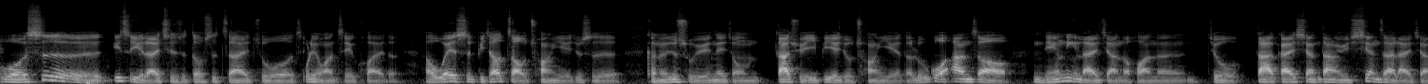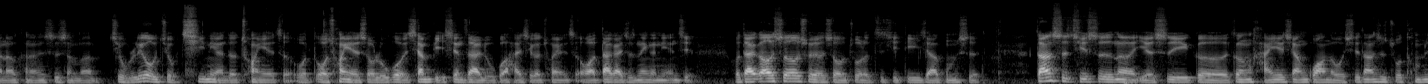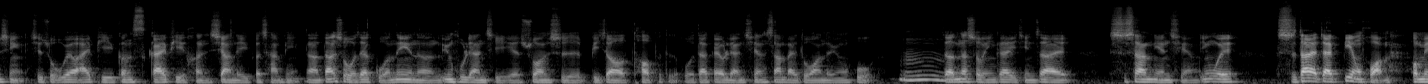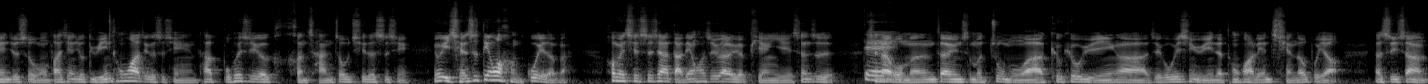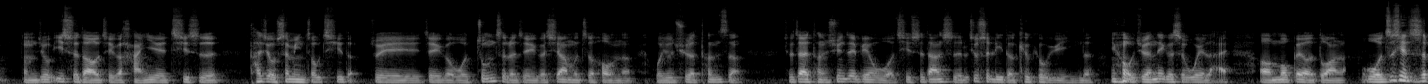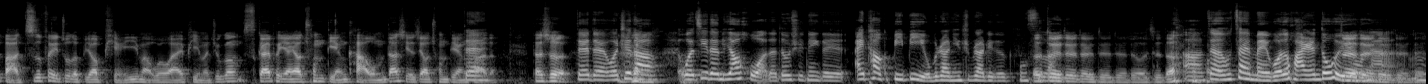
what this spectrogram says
我是一直以来其实都是在做互联网这一块的啊，我也是比较早创业，就是可能就属于那种大学一毕业就创业的。如果按照年龄来讲的话呢，就大概相当于现在来讲呢，可能是什么九六九七年的创业者。我我创业的时候，如果相比现在，如果还是个创业者的话，大概就是那个年纪。我大概二十二岁的时候做了自己第一家公司。当时其实呢，也是一个跟行业相关的。我其实当时做通信，其实做 VoIP 跟 Skype 很像的一个产品。那当时我在国内呢，用户量级也算是比较 top 的，我大概有两千三百多万的用户。嗯，那那时候应该已经在十三年前，因为时代在变化嘛。后面就是我们发现，就语音通话这个事情，它不会是一个很长周期的事情，因为以前是电话很贵的嘛。后面其实现在打电话是越来越便宜，甚至。现在我们在用什么助母啊、QQ 语音啊、这个微信语音的通话，连钱都不要。那实际上，我们就意识到这个行业其实它是有生命周期的。所以，这个我终止了这个项目之后呢，我就去了腾讯。就在腾讯这边，我其实当时就是立的 QQ 语音的，因为我觉得那个是未来，呃，mobile 端了。我之前只是把资费做的比较便宜嘛，VoIP 嘛，就跟 Skype 一样要充点卡，我们当时也是要充点卡的。但是，对对，我知道，我记得比较火的都是那个 iTalk BB，我不知道您知不知道这个公司了？对对对对对对，我知道。啊，在在美国的华人都会用它。对对对对对。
